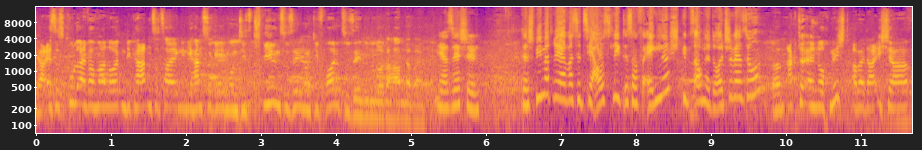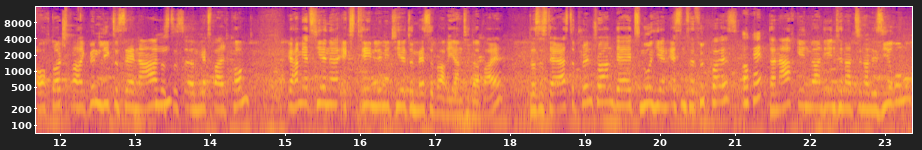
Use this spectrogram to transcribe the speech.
ja, es ist cool, einfach mal Leuten die Karten zu zeigen, in die Hand zu geben und die spielen zu sehen und die Freude zu sehen, die die Leute haben dabei. Ja, sehr schön. Das Spielmaterial, was jetzt hier ausliegt, ist auf Englisch. Gibt es auch eine deutsche Version? Ähm, aktuell noch nicht, aber da ich ja auch deutschsprachig bin, liegt es sehr nahe, dass das ähm, jetzt bald kommt. Wir haben jetzt hier eine extrem limitierte Messevariante dabei. Das ist der erste Printrun, der jetzt nur hier in Essen verfügbar ist. Okay. Danach gehen wir an die Internationalisierung.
